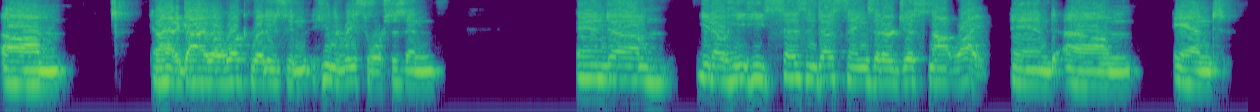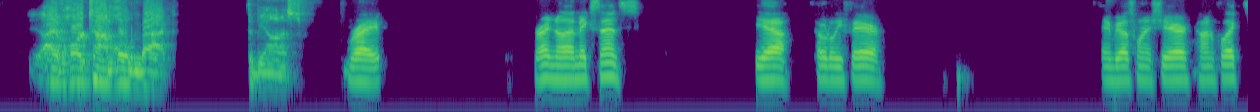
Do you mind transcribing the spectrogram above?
Um, and I had a guy who I worked with who's in human resources, and and um, you know he he says and does things that are just not right, and um, and I have a hard time holding back, to be honest. Right. Right. No, that makes sense. Yeah, totally fair. Anybody else want to share conflict?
